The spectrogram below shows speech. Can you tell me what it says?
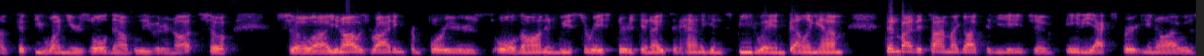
I'm 51 years old now, believe it or not. So so, uh, you know, I was riding from four years old on, and we used to race Thursday nights at Hannegan Speedway in Bellingham. Then by the time I got to the age of 80 expert, you know, I was,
